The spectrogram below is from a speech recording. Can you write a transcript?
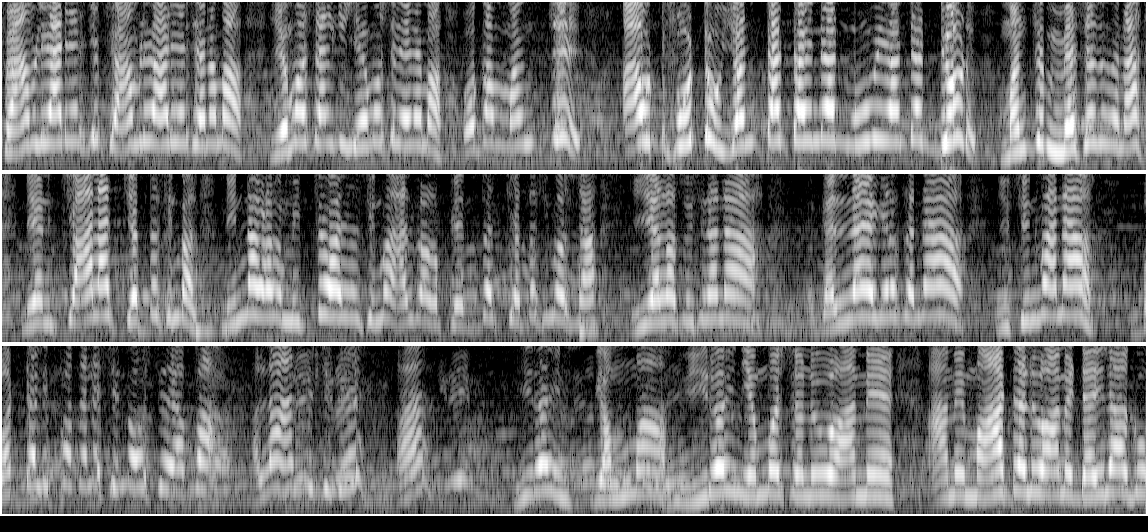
ఫ్యామిలీ ఆడియన్స్కి ఫ్యామిలీ ఆడియన్స్ ఏనమా ఎమోషన్కి ఎమోషన్ ఏనమా ఒక మంచి అవుట్ ఫుట్ ఎంటర్టైన్మెంట్ మూవీ అంటే డ్యూడ్ మంచి మెసేజ్ ఉందన్నా నేను చాలా చెత్త సినిమాలు నిన్న కూడా ఒక మిత్ర సినిమా. అది ఒక పెద్ద చెత్త సినిమా వచ్చిన ఇవాళ చూసినానా? గల్లా ఎగరసన్నా. ఈ సినిమానా? బట్టలు ఇప్పతనే సినిమా వస్తే అబ్బా అలా అనిపించింది. ఆ? హీరోయిన్. అమ్మ హీరోయిన్ ఎమోషనల్ ఆమె ఆమె మాటలు ఆమె డైలాగు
